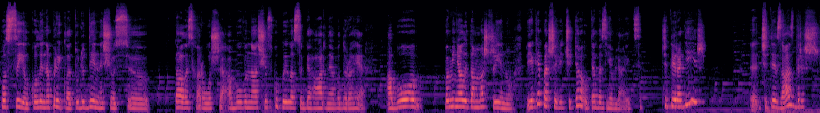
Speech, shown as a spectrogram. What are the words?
посил, коли, наприклад, у людини щось е, сталося хороше, або вона щось купила собі гарне або дороге, або поміняли там машину, яке перше відчуття у тебе з'являється? Чи ти радієш, чи ти заздриш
